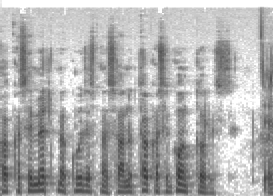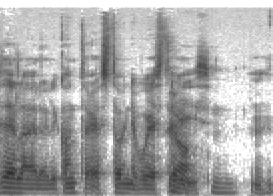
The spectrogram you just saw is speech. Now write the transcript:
hakkasin mõtlema, kuidas ma saan tagasi kontorisse. ja sel ajal oli kontor Estonia puiestee viis mm. -hmm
